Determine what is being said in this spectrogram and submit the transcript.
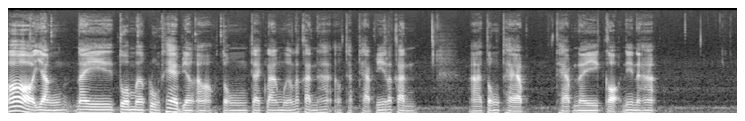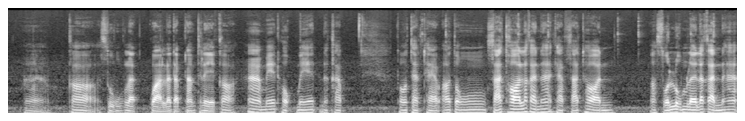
ก็อย่างในตัวเมืองกรุงเทพอย่างเอาตรงใจกลางเมืองแล้วกันนะฮะเอาแถบแถบนี้แล้วกันตรงแถบแถบในเกาะนี่นะฮะก็สูงกว่าระดับน้ำทะเลก็ 5 เมตร 6 เมตรนะครับ ตรงแถบแถบเอาตรงสาทรแล้วกันนะฮะแถบสาทรเอาสวนลุมเลยแล้วกันนะฮะ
